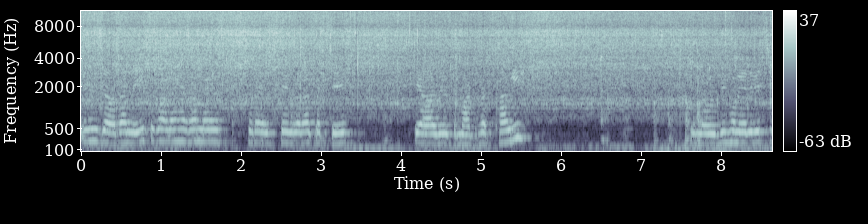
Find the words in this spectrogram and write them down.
ਇਹ ਜ਼ਿਆਦਾ ਨਹੀਂ ਪਕਾਉਣਾ ਹੈਗਾ। ਮੈਂ ਥੋੜਾ ਇਸੇ ਤਰ੍ਹਾਂ ਕੱਚੇ ਪਿਆਜ਼, ਟਮਾਟਰ ਰੱਖਾਂਗੀ। ਚਲੋ ਜੀ, ਹੁਣ ਇਹਦੇ ਵਿੱਚ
